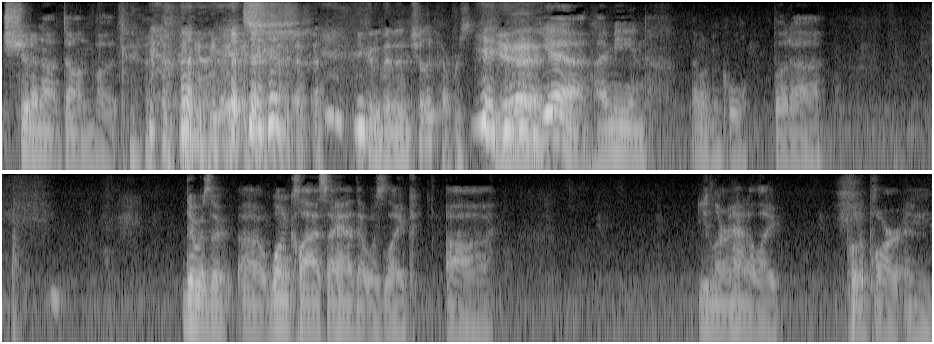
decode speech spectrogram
should have not done, but you could have been in Chili Peppers. Yeah. yeah, I mean, that would have been cool. But uh, there was a uh, one class I had that was like uh, you learn how to like put apart and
